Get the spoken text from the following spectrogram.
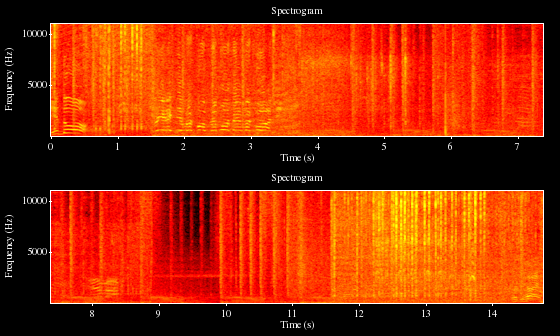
Іду! Пригайте в окоп, работаємо в окопі! Пробігаємо!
